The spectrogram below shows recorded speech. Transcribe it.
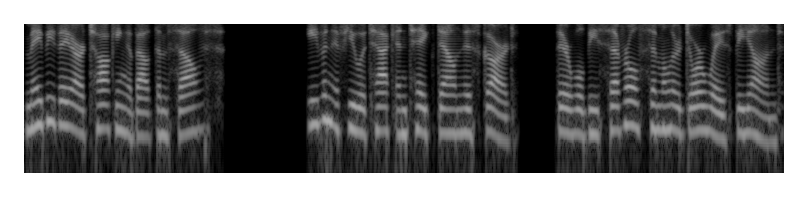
Maybe they are talking about themselves? Even if you attack and take down this guard, there will be several similar doorways beyond,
